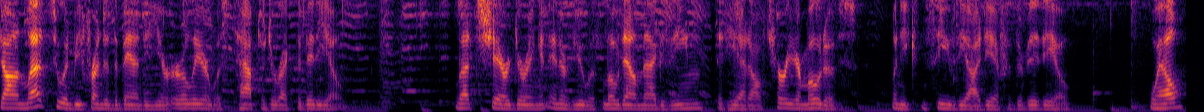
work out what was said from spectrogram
Don Letts, who had befriended the band a year earlier, was tapped to direct the video. Letts shared during an interview with Lowdown magazine that he had ulterior motives when he conceived the idea for the video. Well,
